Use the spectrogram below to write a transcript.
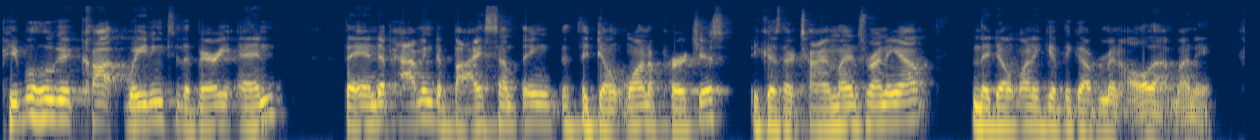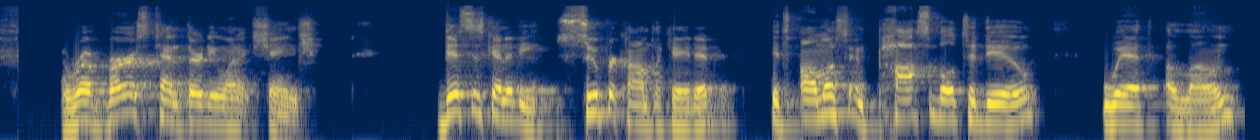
people who get caught waiting to the very end, they end up having to buy something that they don't want to purchase because their timeline's running out and they don't want to give the government all that money. Reverse 1031 exchange. This is going to be super complicated. It's almost impossible to do with a loan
